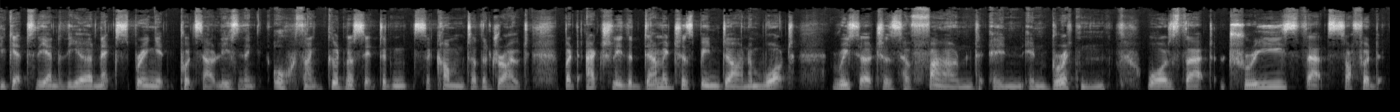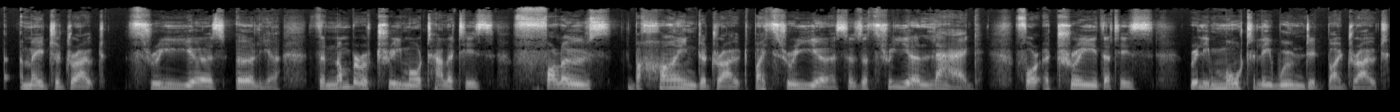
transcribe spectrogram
you get to the end of the year, next spring it puts out leaves and think, oh, thank goodness it didn't succumb to the drought. But actually, the damage has been done. And what researchers have found in, in Britain was that trees that suffered a major drought three years earlier, the number of tree mortalities follows behind a drought by three years. So there's a three year lag for a tree that is really mortally wounded by drought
